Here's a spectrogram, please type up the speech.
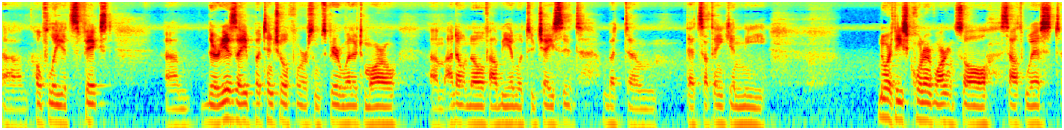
Um, hopefully, it's fixed. Um, there is a potential for some severe weather tomorrow. Um, I don't know if I'll be able to chase it, but um, that's I think in the northeast corner of Arkansas, southwest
